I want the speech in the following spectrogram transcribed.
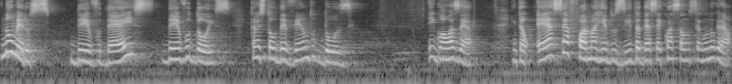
Números, devo 10, devo 2, então estou devendo 12, igual a zero. Então, essa é a forma reduzida dessa equação do segundo grau.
